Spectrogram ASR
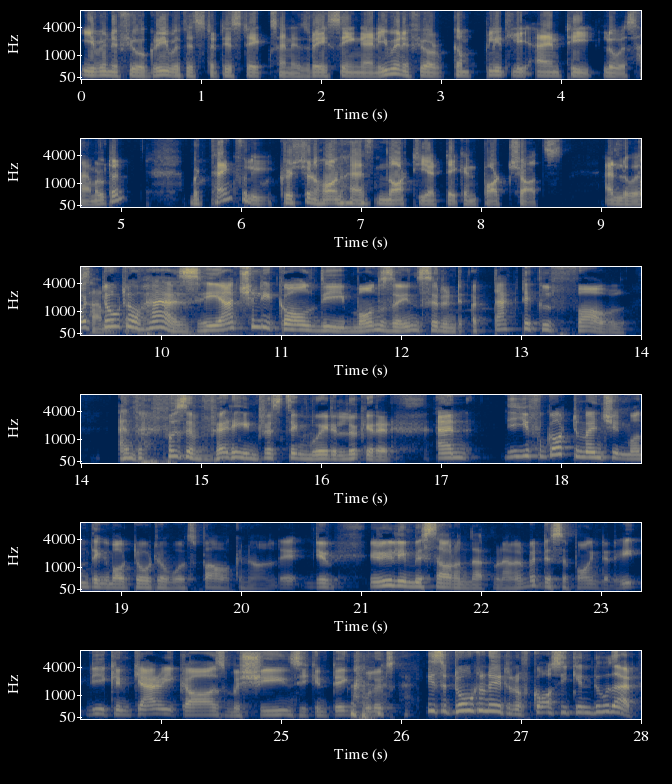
Even if you agree with his statistics and his racing, and even if you're completely anti Lewis Hamilton. But thankfully, Christian Horner has not yet taken pot shots and Lewis but Hamilton. Toto has. He actually called the Monza incident a tactical foul. And that was a very interesting way to look at it. And you forgot to mention one thing about Toto Wolff's power Kunal. You, really missed out on that one. I'm a bit disappointed. He, he can carry cars, machines, he can take bullets. He's a detonator. Of course, he can do that.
